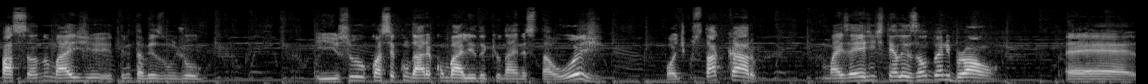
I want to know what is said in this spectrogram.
passando mais de 30 vezes num jogo. E isso com a secundária combalida que o Niners está hoje, pode custar caro. Mas aí a gente tem a lesão do Annie Brown, é,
